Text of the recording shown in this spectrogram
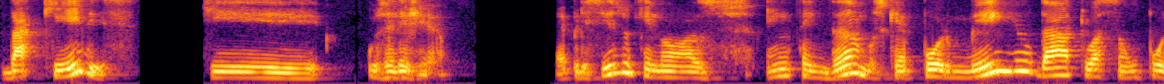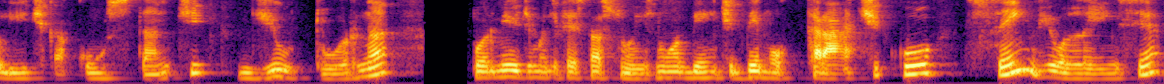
daqueles que os elegeram. É preciso que nós entendamos que é por meio da atuação política constante, diuturna, por meio de manifestações num ambiente democrático, sem violência,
